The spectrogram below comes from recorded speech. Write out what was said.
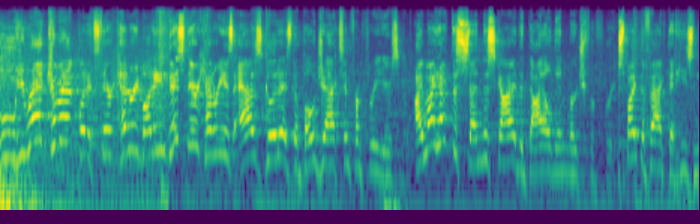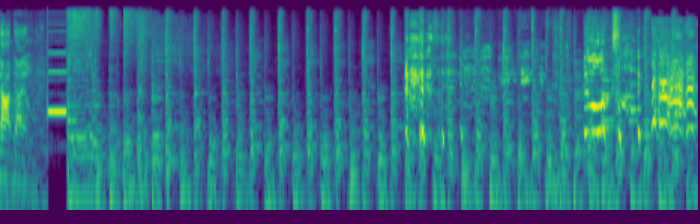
Ooh, he ran commit, but it's Derrick Henry, buddy. This Derrick Henry is as good as the Bo Jackson from three years ago. I might have to send this guy the dialed in merch for free, despite the fact that he's not dialed in. it looks like.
